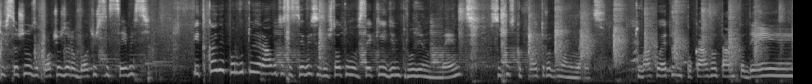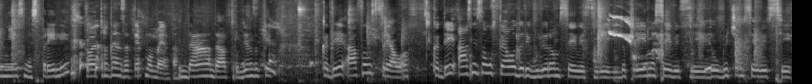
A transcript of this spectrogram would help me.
Ти всъщност започваш да работиш със себе си. И така да е първото е работа със себе си, защото във всеки един труден момент, всъщност какво е труден момент? Това, което ни показва там, къде ние сме спрели. Той е труден за теб момента. Да, да, труден за теб. Къде аз съм спряла? Къде аз не съм успяла да регулирам себе си, да приема себе си, да обичам себе си?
